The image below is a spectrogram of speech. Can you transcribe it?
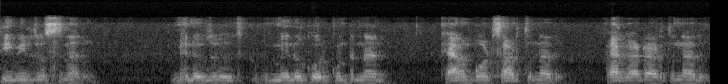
టీవీలు చూస్తున్నారు. మెనూ చూ మెనూ కోరుకుంటున్నారు. క్యారమ్ బోర్డ్స్ ఆడుతున్నారు. పేకాట ఆడుతున్నారు.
